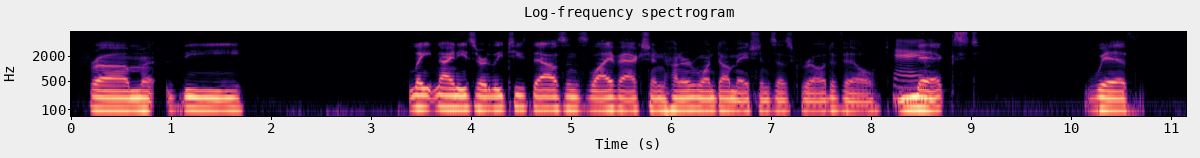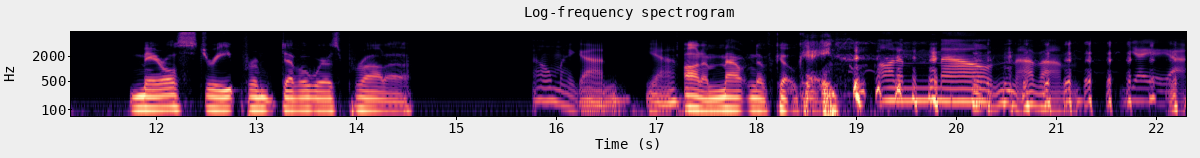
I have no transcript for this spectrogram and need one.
from the late 90s, early 2000s live action 101 Dalmatians as Cruella de Vil 'Kay. mixed with Meryl Streep from Devil Wears Prada oh my God. Yeah. on a mountain of cocaine. on a mountain of them. Yeah, yeah, yeah.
